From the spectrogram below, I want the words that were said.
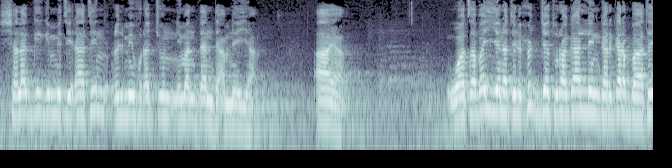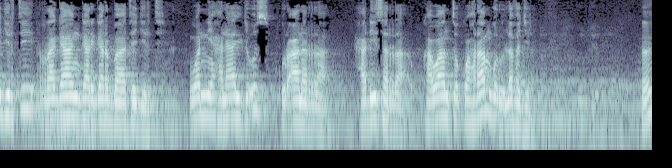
شلقي قمتي الآتين علمي فرأتشون لمن دند أمنيا آية. وتبينت الحجة رجال غرغر باتي جرتي رجان غرغر باتي جرتي. واني حلال جؤس قرآن الرا حديث الرا. كوان تكو حرام قولوا لفجر أه؟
